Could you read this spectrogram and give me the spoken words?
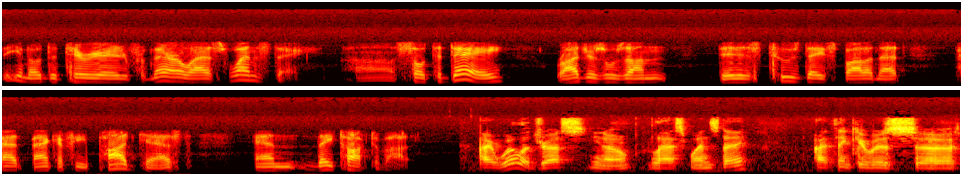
you know, deteriorated from there last Wednesday. Uh, so today, Rodgers was on did his Tuesday spot on that Pat McAfee podcast, and they talked about it. I will address, you know, last Wednesday. I think it was uh,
